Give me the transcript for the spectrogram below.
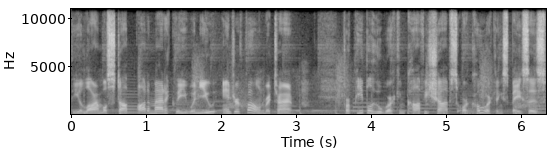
The alarm will stop automatically when you and your phone return. For people who work in coffee shops or co working spaces,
